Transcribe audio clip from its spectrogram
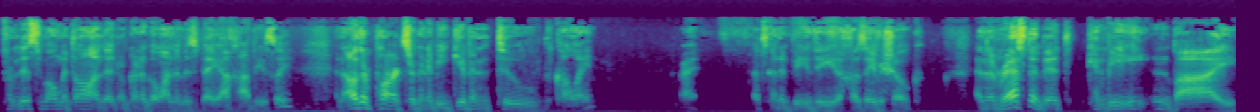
from this moment on that are going to go on the Mizbeach, obviously, and other parts are going to be given to the Kohen, right? That's going to be the Chazay. And the rest of it can be eaten by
